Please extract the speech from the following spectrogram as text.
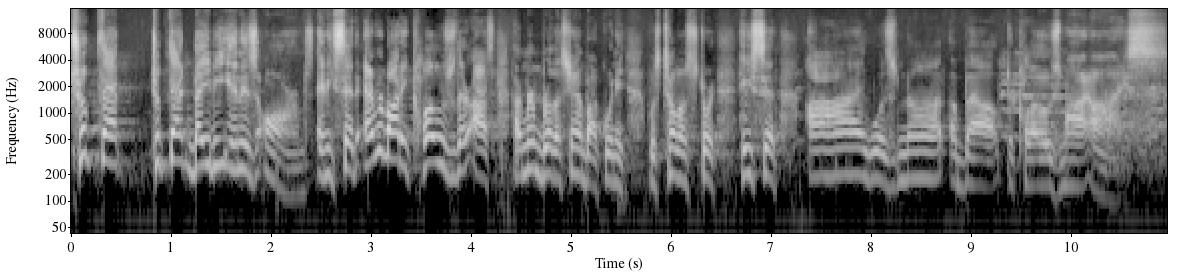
took that, took that baby in his arms and he said, Everybody closed their eyes. I remember Brother Schambach when he was telling a story. He said, I was not about to close my eyes.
